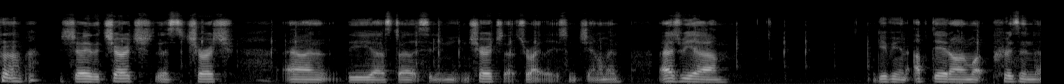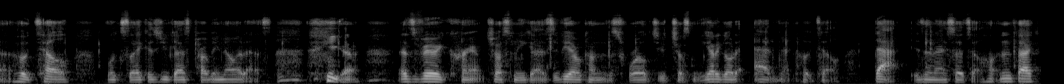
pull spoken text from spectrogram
show you the church. This church and the uh, Starlight City Union Church. That's right, ladies and gentlemen. As we uh, give you an update on what prison uh, hotel looks like, as you guys probably know it as. yeah, that's very cramped. Trust me, guys. If you ever come to this world, you trust me. You gotta go to Advent Hotel. That is a nice hotel. In fact,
